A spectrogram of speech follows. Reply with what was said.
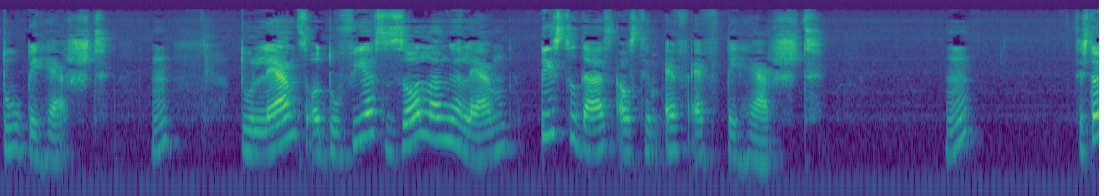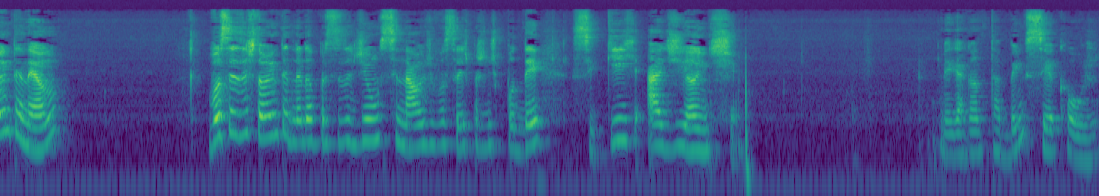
du beherrscht. Hm? Du lernst oder du wirst so lange lernen, bis du das aus dem FF beherrscht. Hum? Vocês estão entendendo? Vocês estão entendendo? Eu preciso de um sinal de vocês para a gente poder seguir adiante. Minha garganta tá bem seca hoje.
